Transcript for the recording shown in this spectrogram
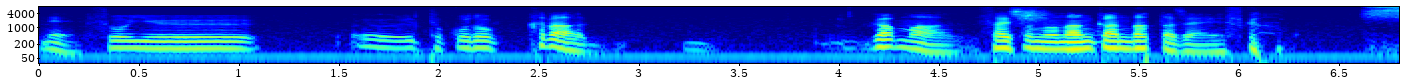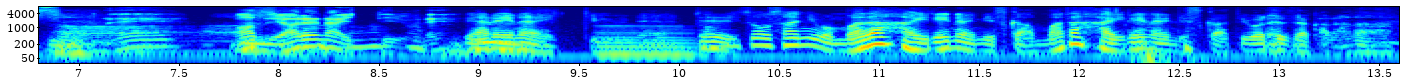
ね、そういううところからが、まあ、最初の難関だったじゃないですか。そうねまずやれないっていうね。やれないっていうねう。ん富蔵さんにもまだ入れないんですか？まだ入れないんですかって言われてたからな。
